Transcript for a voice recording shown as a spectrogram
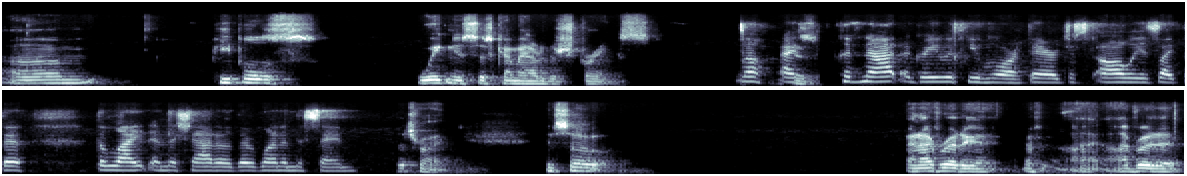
um, people's weaknesses come out of their strengths. Oh, I could not agree with you more. They're just always like the the light and the shadow. They're one and the same. That's right. And so, and I've read a, I've read at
